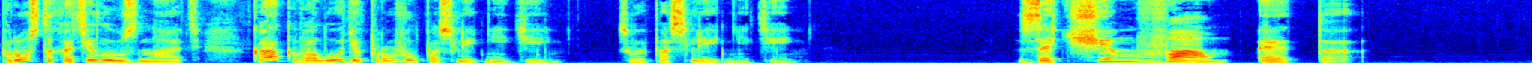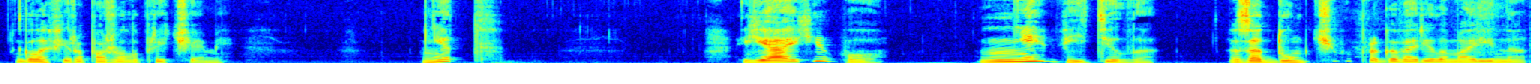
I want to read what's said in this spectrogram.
просто хотела узнать, как Володя прожил последний день, свой последний день. Зачем вам это? Глафира пожала плечами. Нет, я его не видела, задумчиво проговорила Марина.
